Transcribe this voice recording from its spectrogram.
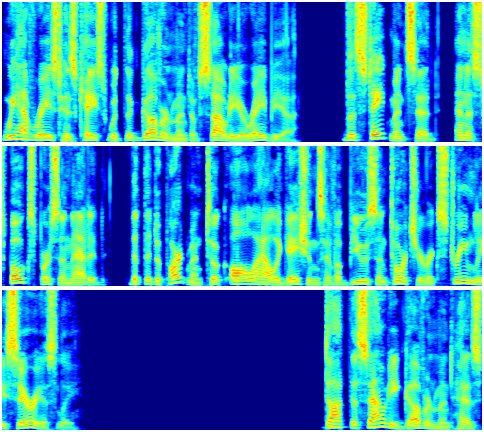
We have raised his case with the government of Saudi Arabia. The statement said, and a spokesperson added, that the department took all allegations of abuse and torture extremely seriously. The Saudi government has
